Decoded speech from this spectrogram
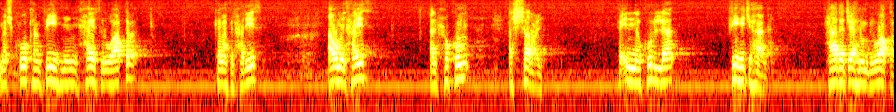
مشكوكا فيه من حيث الواقع كما في الحديث أو من حيث الحكم الشرعي فإن الكل فيه جهالة. هذا جاهل بالواقع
